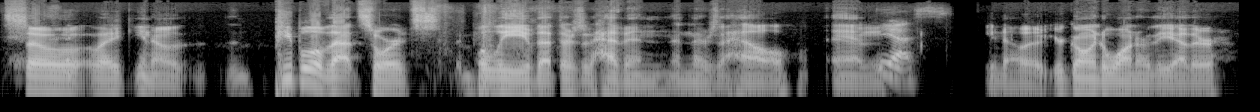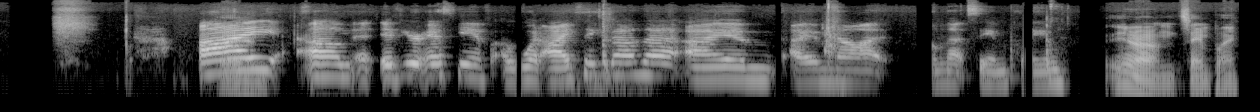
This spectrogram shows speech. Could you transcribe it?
so like you know people of that sorts believe that there's a heaven and there's a hell and yes. You know you're going to one or the other I um if you're asking if what I think about that, I am I am not on that same plane. you're not on the same plane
